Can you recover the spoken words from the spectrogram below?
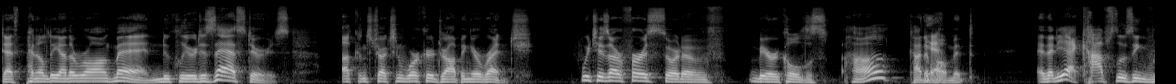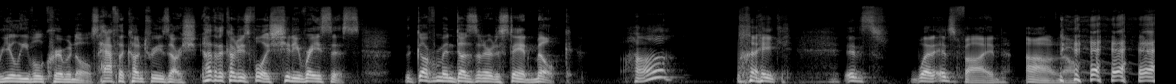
death penalty on the wrong man, nuclear disasters, a construction worker dropping a wrench, which is our first sort of miracles, huh? Kind of Yeah. moment. And then yeah, cops losing real evil criminals. Half the countries are sh- half the country's full of shitty racists. The government doesn't understand milk. Huh? Like it's what it's fine. I don't know.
